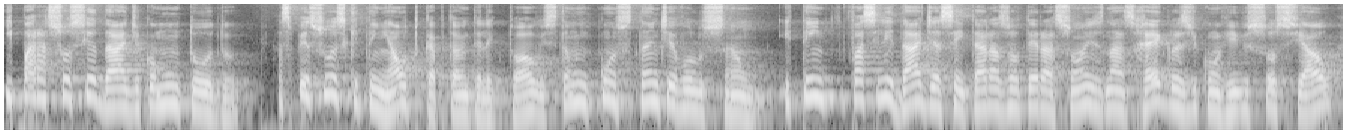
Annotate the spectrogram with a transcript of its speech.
e para a sociedade como um todo. As pessoas que têm alto capital intelectual estão em constante evolução e têm facilidade de aceitar as alterações nas regras de convívio social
